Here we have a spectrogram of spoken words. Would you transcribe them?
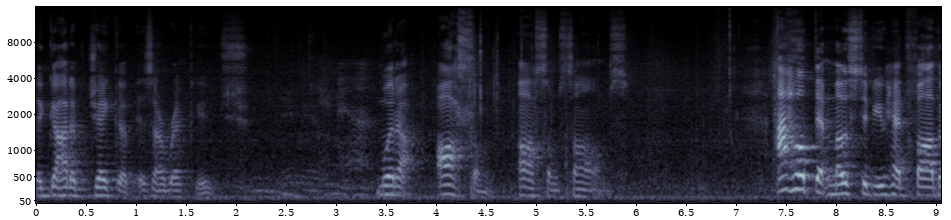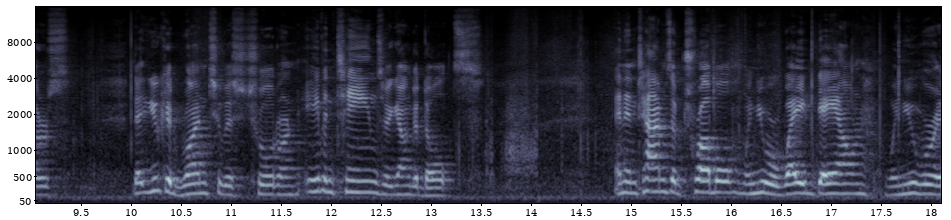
The God of Jacob is our refuge. Amen. What an awesome, awesome Psalms. I hope that most of you had fathers that you could run to as children, even teens or young adults. And in times of trouble, when you were weighed down, when you were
